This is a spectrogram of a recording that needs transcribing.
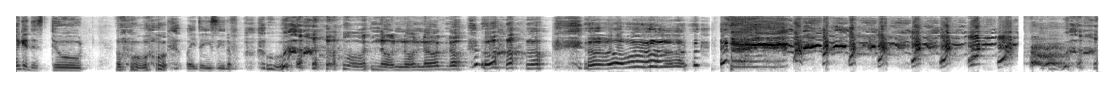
Look at this dude. Wait till you see the. no, no, no, no.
